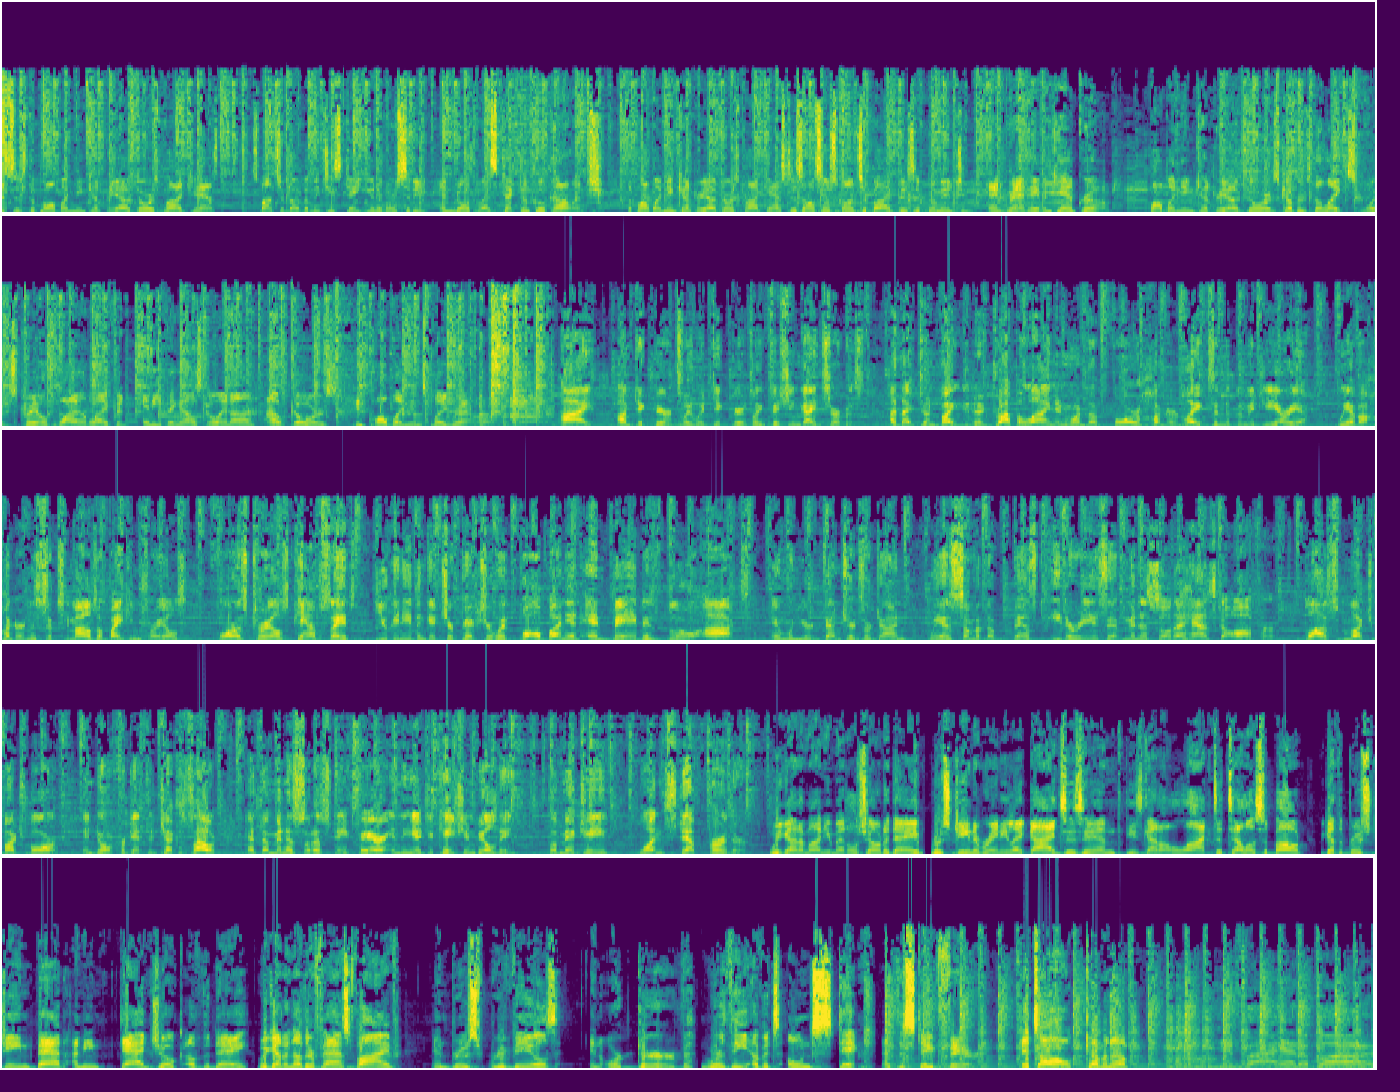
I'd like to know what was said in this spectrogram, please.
This is the Paul Bunyan Country Outdoors Podcast, sponsored by Bemidji State University and Northwest Technical College. The Paul Bunyan Country Outdoors Podcast is also sponsored by Visit Bemidji and Grand Haven Campground. Paul Bunyan Country Outdoors covers the lakes, woods, trails, wildlife, and anything else going on outdoors in Paul Bunyan's playground. Hi, I'm Dick Beardsley with Dick Beardsley Fishing Guide Service. I'd like to invite you to drop a line in one of the 400 lakes in the Bemidji area. We have 160 miles of biking trails, forest trails, campsites. You can even get your picture with Paul Bunyan and Babe his blue ox. And when your adventures are done, we have some of the best eateries that Minnesota has to offer. Plus, much, much more. And don't forget to check us out at the Minnesota State Fair in the Education Building. Bemidji, one step further. We got a monumental show today. Bruce Jean of Rainy Lake Guides is in. He's got a lot to tell us about. We got the Bruce Jean bad, I mean, dad joke of the day. We got another Fast Five, and Bruce reveals an hors d'oeuvre worthy of its own stick at the state fair. It's all coming up. If I had a bar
